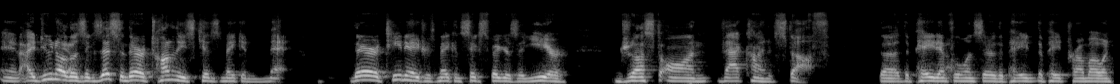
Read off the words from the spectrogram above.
And I do know yeah. those exist, and there are a ton of these kids making met. There are teenagers making six figures a year just on that kind of stuff. The the paid influencer, the paid the paid promo, and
